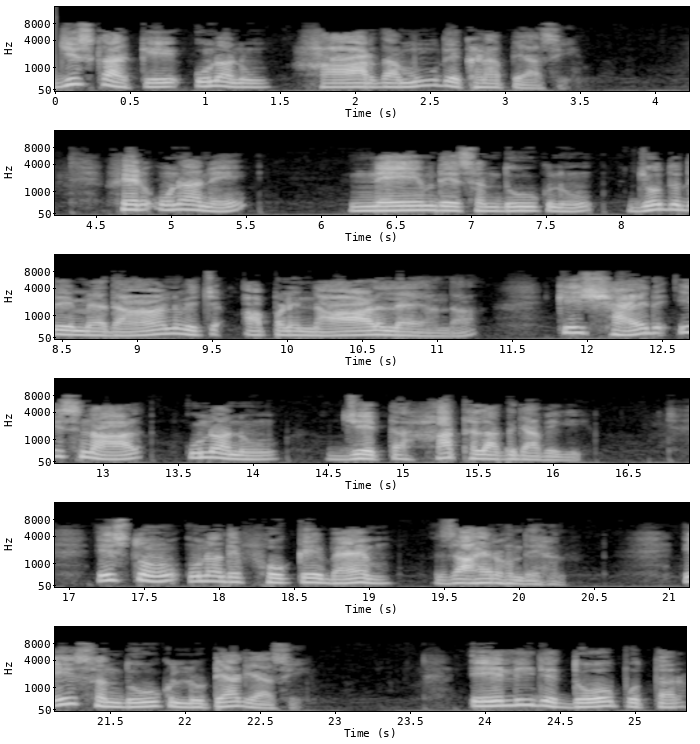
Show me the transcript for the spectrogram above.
ਜਿਸ ਕਰਕੇ ਉਹਨਾਂ ਨੂੰ ਹਾਰ ਦਾ ਮੂੰਹ ਦੇਖਣਾ ਪਿਆ ਸੀ। ਫਿਰ ਉਹਨਾਂ ਨੇ ਨੇਮ ਦੇ ਸੰਦੂਕ ਨੂੰ ਯੁੱਧ ਦੇ ਮੈਦਾਨ ਵਿੱਚ ਆਪਣੇ ਨਾਲ ਲੈ ਆਂਦਾ ਕਿ ਸ਼ਾਇਦ ਇਸ ਨਾਲ ਉਹਨਾਂ ਨੂੰ ਜਿੱਤ ਹੱਥ ਲੱਗ ਜਾਵੇਗੀ। ਇਸ ਤੋਂ ਉਹਨਾਂ ਦੇ ਫੋਕੇ ਬਹਿਮ ਜ਼ਾਹਿਰ ਹੁੰਦੇ ਹਨ। ਇਹ ਸੰਦੂਕ ਲੁੱਟਿਆ ਗਿਆ ਸੀ। ਏਲੀ ਦੇ ਦੋ ਪੁੱਤਰ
